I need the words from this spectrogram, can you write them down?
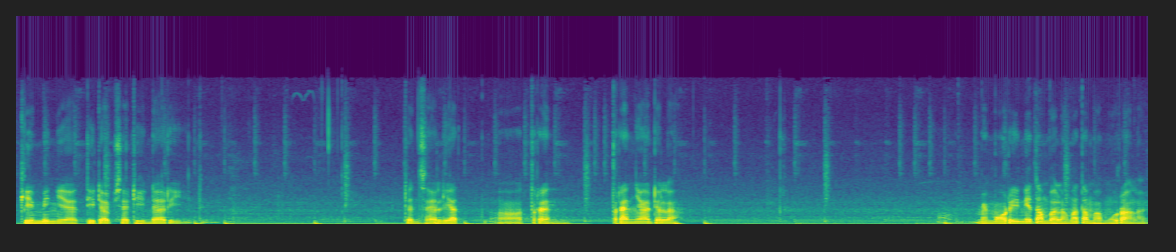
gaming ya tidak bisa dihindari gitu. dan saya lihat uh, tren trennya adalah memori ini tambah lama tambah murah lah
